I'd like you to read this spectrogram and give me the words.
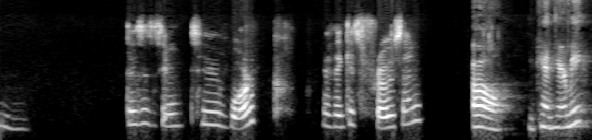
Hmm. Doesn't seem to work. I think it's frozen. Oh, you can't hear me?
